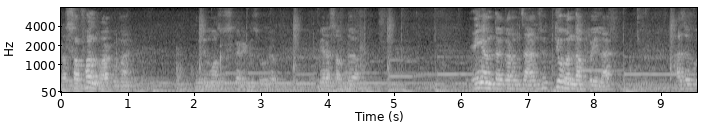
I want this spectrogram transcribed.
र सफल भएकोमा मैले महसुस गरेको छु र मेरा शब्द यही अन्त गर्न चाहन्छु त्योभन्दा पहिला आजको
